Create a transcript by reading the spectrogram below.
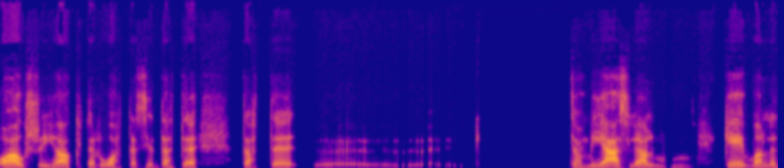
ausi ja akte ruohtasi. Tätä, tätä, tämä miäsle al keivalle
